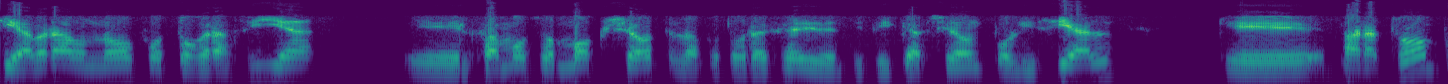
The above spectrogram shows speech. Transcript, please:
si habrá o no fotografía, eh, el famoso mugshot, la fotografía de identificación policial, que para Trump,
